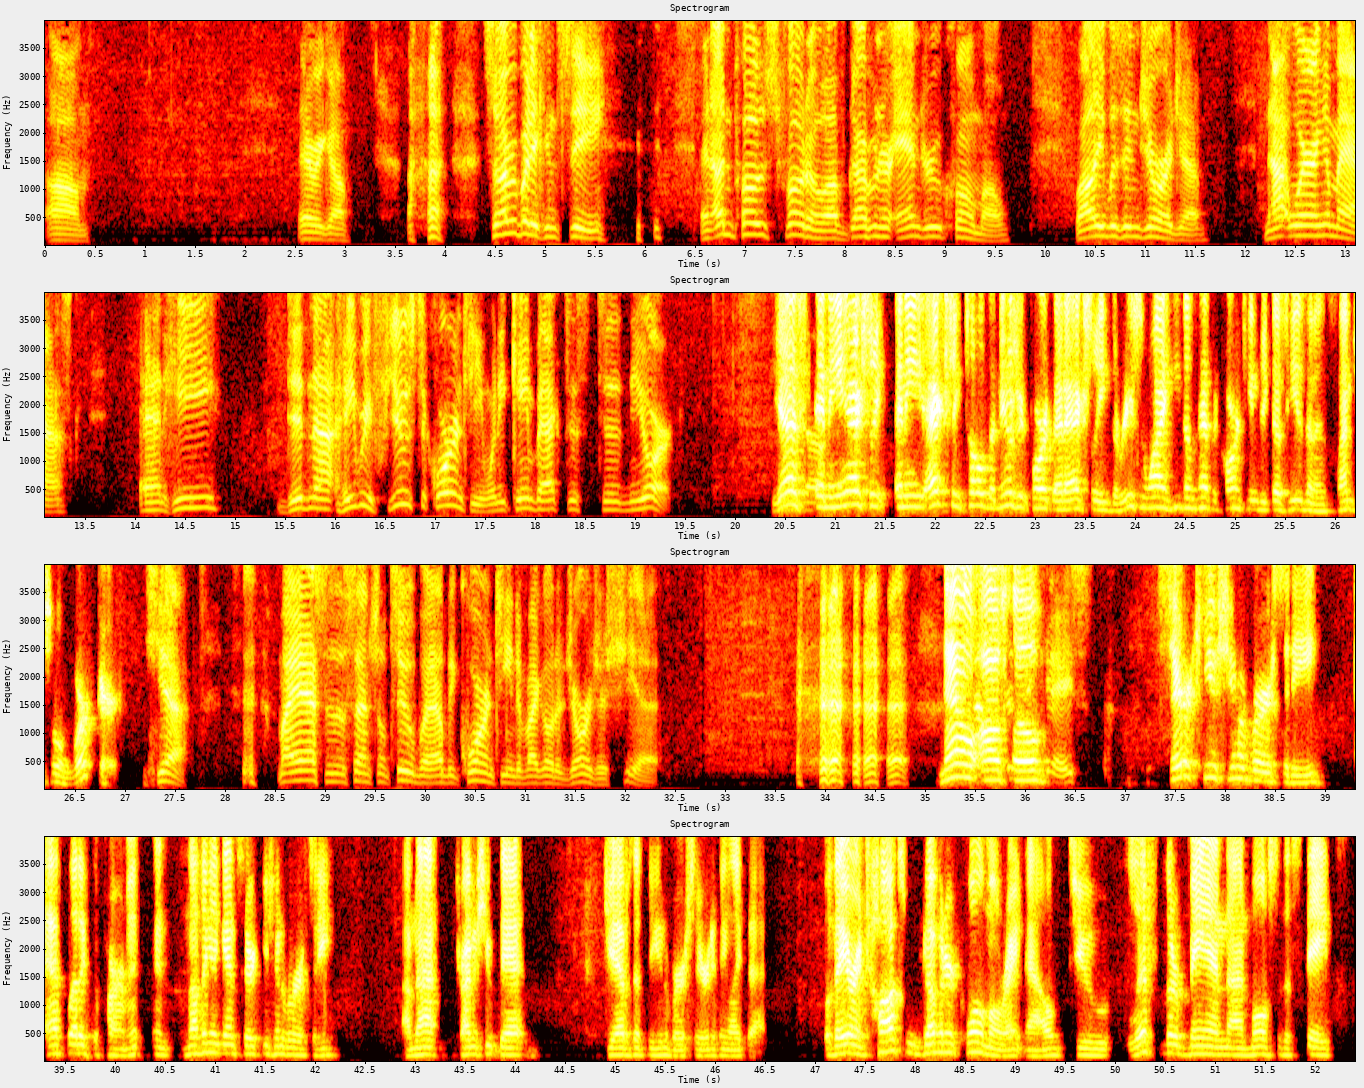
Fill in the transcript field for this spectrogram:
Um, there we go. so everybody can see an unposed photo of Governor Andrew Cuomo while he was in Georgia, not wearing a mask, and he did not. He refused to quarantine when he came back to to New York. Yes, uh, and he actually and he actually told the news report that actually the reason why he doesn't have to quarantine because he's an essential worker. Yeah. My ass is essential too, but I'll be quarantined if I go to Georgia. Shit. Now also. Syracuse University athletic department, and nothing against Syracuse University. I'm not trying to shoot that jabs at the university or anything like that. But they are in talks with Governor Cuomo right now to lift their ban on most of the states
